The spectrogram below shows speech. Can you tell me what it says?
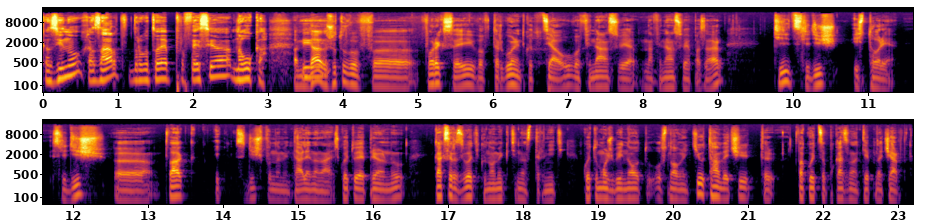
казино, хазарт, другото е професия, наука. Ами И- да, защото в а, Форекса и в търгуването като цяло, в финансовия, на финансовия пазар, ти следиш история. Следиш а, това, и следиш фундаментален анализ, което е примерно как се развиват економиките на страните, което може би е едно от основните. И оттам вече това, което се показва на теб на чарт.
